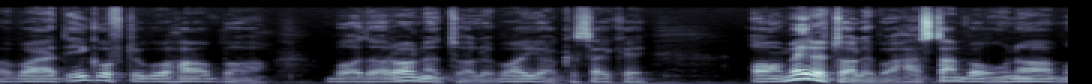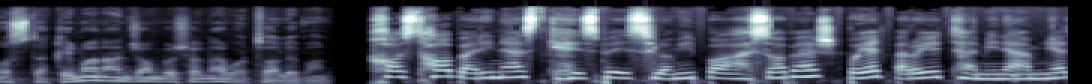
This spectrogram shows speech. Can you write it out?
و باید این گفتگوها با باداران طالبا یا کسایی که آمر طالبا هستند با اونا مستقیما انجام بشه نه با طالبان. خواستها بر این است که حزب اسلامی با احزابش باید برای تامین امنیت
